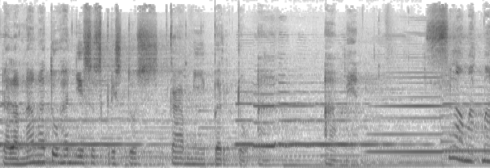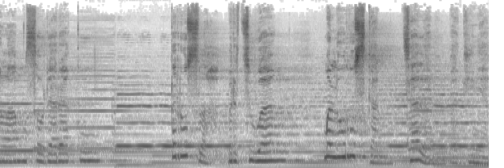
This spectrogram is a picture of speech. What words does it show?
Dalam nama Tuhan Yesus Kristus kami berdoa. Amin. Selamat malam saudaraku. Teruslah berjuang meluruskan jalan baginya.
